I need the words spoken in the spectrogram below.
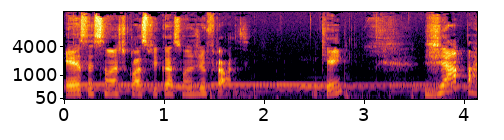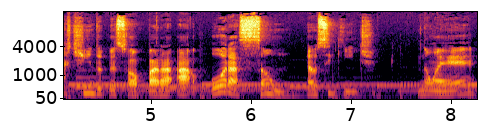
Essas são as classificações de frase. Ok? Já partindo, pessoal, para a oração, é o seguinte: não é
